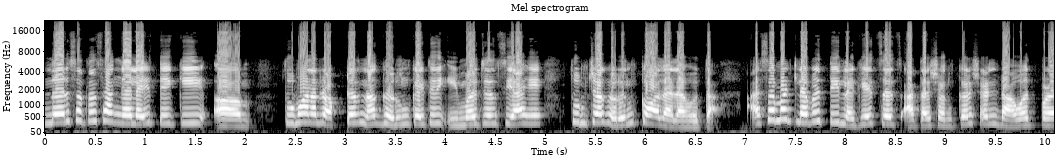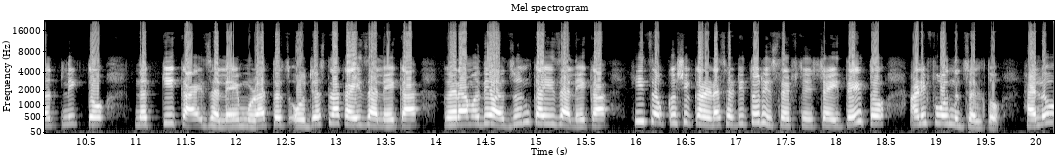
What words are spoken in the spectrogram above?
नर्स आता सांगायला येते की तुम्हाला तुम्हाला डॉक्टरना घरून काहीतरी इमर्जन्सी आहे. तुमच्या घरून कॉल आला होता. असं म्हटल्यावर ती लगेचच आता शंकरशन धावत पळत निघतो. नक्की काय झालंय? मुळातच ओजसला काही झालंय का? घरामध्ये अजून काही झाले का? ही चौकशी करण्यासाठी तो रिसेप्शनिस्टच्या इथे येतो आणि फोन उचलतो. हॅलो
